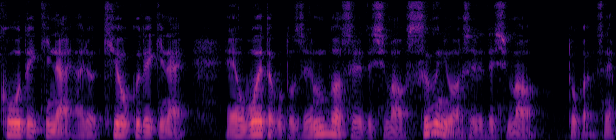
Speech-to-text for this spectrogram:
思考できない。あるいは記憶できない。え覚えたことを全部忘れてしまうすぐに忘れてしまうとかですね、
